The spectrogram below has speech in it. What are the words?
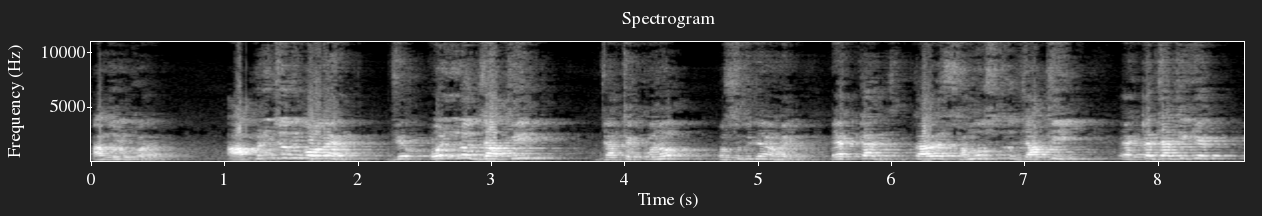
আন্দোলন করা। আপনি যদি বলেন যে অন্য জাতি, যাতে কোনো অসুবিধা না হয়, একটা তাহলে সমস্ত জাতি, একটা জাতিকে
